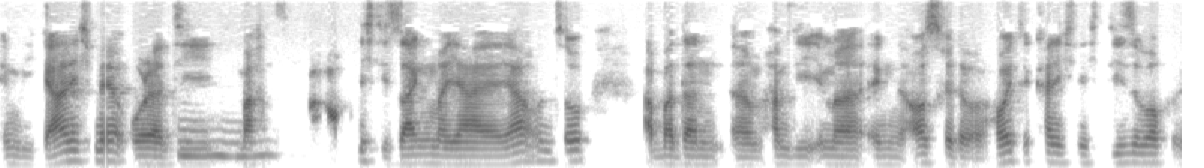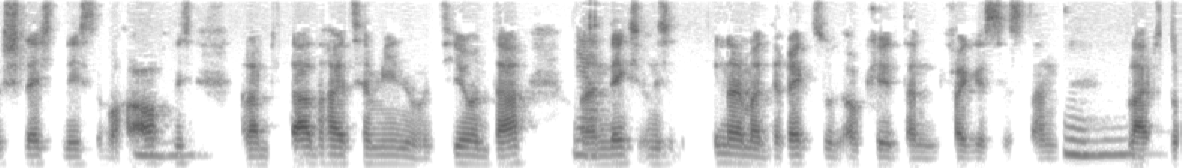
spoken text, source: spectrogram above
irgendwie gar nicht mehr. Oder die mhm. machen es überhaupt nicht. Die sagen immer ja, ja, ja und so aber dann ähm, haben die immer irgendeine Ausrede, heute kann ich nicht, diese Woche ist schlecht, nächste Woche auch mhm. nicht, dann habe ich da drei Termine und hier und da und ja. dann denke ich, und ich bin einmal direkt so, okay, dann vergiss es, dann mhm. bleibst du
